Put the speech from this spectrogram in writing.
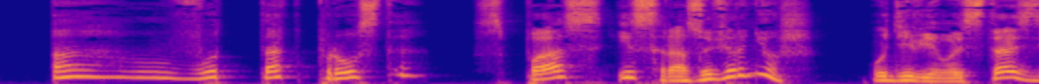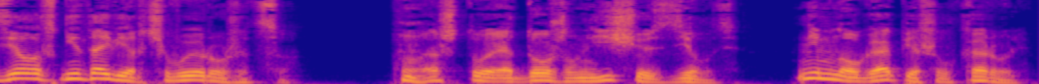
— А вот так просто? Спас и сразу вернешь? — удивилась та, сделав недоверчивую рожицу. «Хм, — А что я должен еще сделать? — немного опешил король. —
